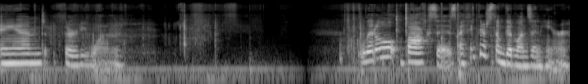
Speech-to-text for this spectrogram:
and 31. Little boxes. I think there's some good ones in here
